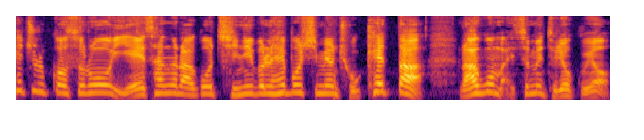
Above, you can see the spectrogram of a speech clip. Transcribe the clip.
해줄 것으로 예상을 하고 진입을 해보시면 좋겠다라고 말씀을 드렸고요.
